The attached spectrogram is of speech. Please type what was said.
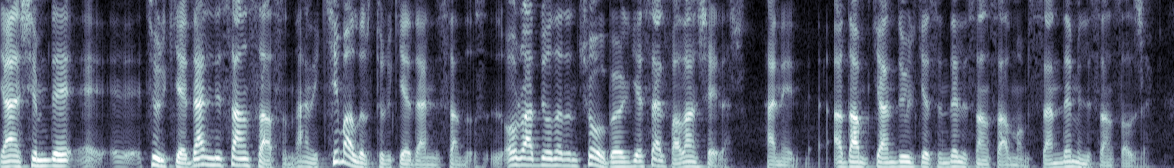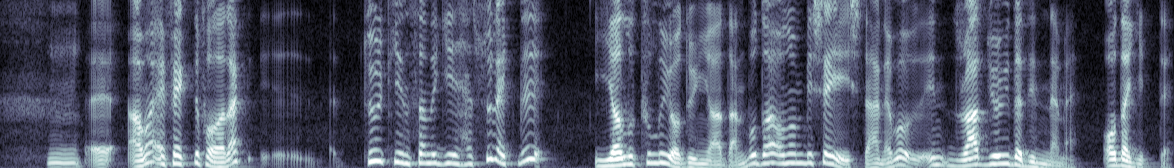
Yani şimdi e, e, Türkiye'den lisans alsın. Hani kim alır Türkiye'den lisans? O radyoların çoğu bölgesel falan şeyler. Hani adam kendi ülkesinde lisans almamış. Sende mi lisans alacak? E, ama efektif olarak e, Türk insanı sürekli yalıtılıyor dünyadan. Bu da onun bir şeyi işte. Hani bu radyoyu da dinleme. O da gitti.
